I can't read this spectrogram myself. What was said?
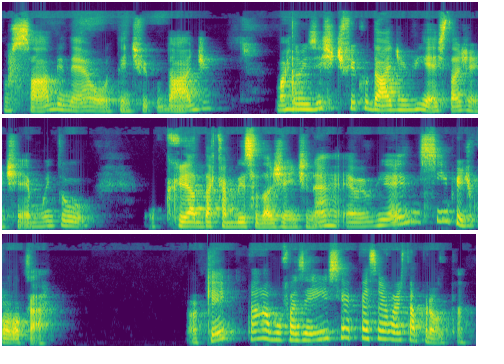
não sabe, né, ou tem dificuldade. Mas não existe dificuldade em viés, tá, gente? É muito o criado da cabeça da gente, né? É um viés simples de colocar. Ok? Tá, vou fazer isso e a peça já vai estar pronta.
